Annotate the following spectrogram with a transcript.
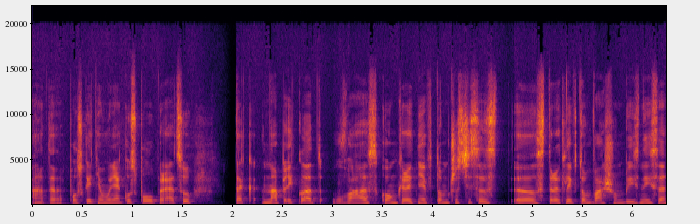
a teda poskytne mu nejakú spoluprácu, tak napríklad u vás, konkrétne v tom, čo ste sa e, stretli v tom vašom biznise,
